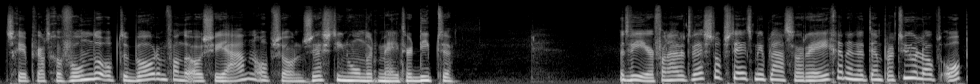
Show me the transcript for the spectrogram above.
Het schip werd gevonden op de bodem van de oceaan op zo'n 1600 meter diepte. Het weer. Vanuit het westen op steeds meer plaatsen regen en de temperatuur loopt op.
